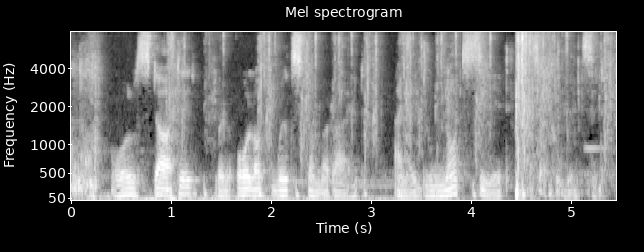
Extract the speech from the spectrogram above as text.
It all started when Olaf Wilstrom arrived, and I do not see it as a coincidence.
